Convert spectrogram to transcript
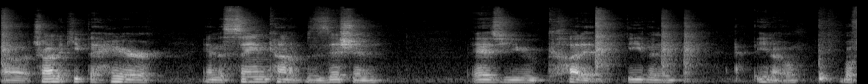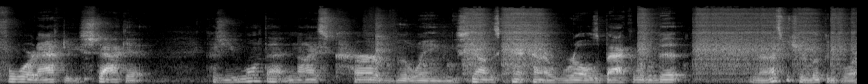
Uh, try to keep the hair in the same kind of position as you cut it, even you know before and after you stack it, because you want that nice curve of the wing. You see how this hair kind of rolls back a little bit. You know that's what you're looking for.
